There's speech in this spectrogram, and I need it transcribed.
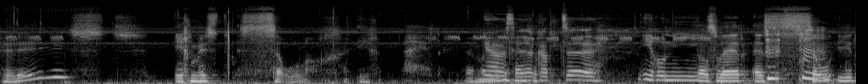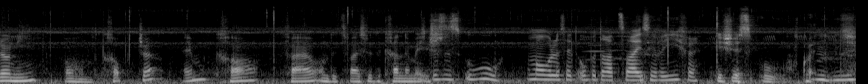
paste. Ich müsste so lachen. Ich, ehrlich. Ja, das wäre gerade äh, Ironie. Das wäre so Ironie. Und Capture, M, K, V und jetzt weiss ich wieder kennen mehr. Ist das ein U? Mal, es hat oben dran zwei Serifen. Ist es U? Gut. Mhm.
